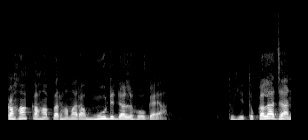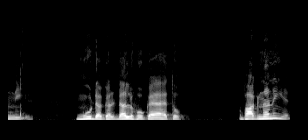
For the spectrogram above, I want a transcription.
कहाँ कहाँ पर हमारा मूड डल हो गया? तो ये तो कला जाननी है। मूड अगर डल हो गया है तो भागना नहीं है।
